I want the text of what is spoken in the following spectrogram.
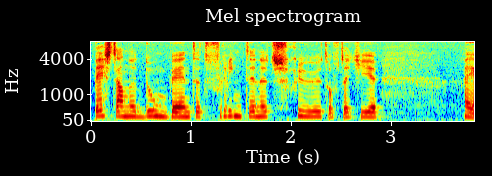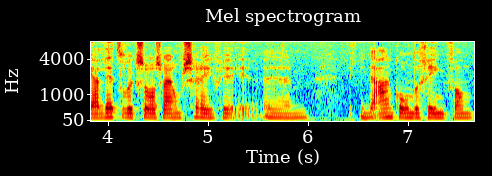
best aan het doen bent. Het wringt en het schuurt. Of dat je, nou ja, letterlijk zoals wij omschreven ehm, in de aankondiging van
